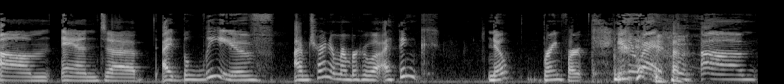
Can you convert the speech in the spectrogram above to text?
um, and uh, I believe I'm trying to remember who. I think Nope, brain fart. Either way, um,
